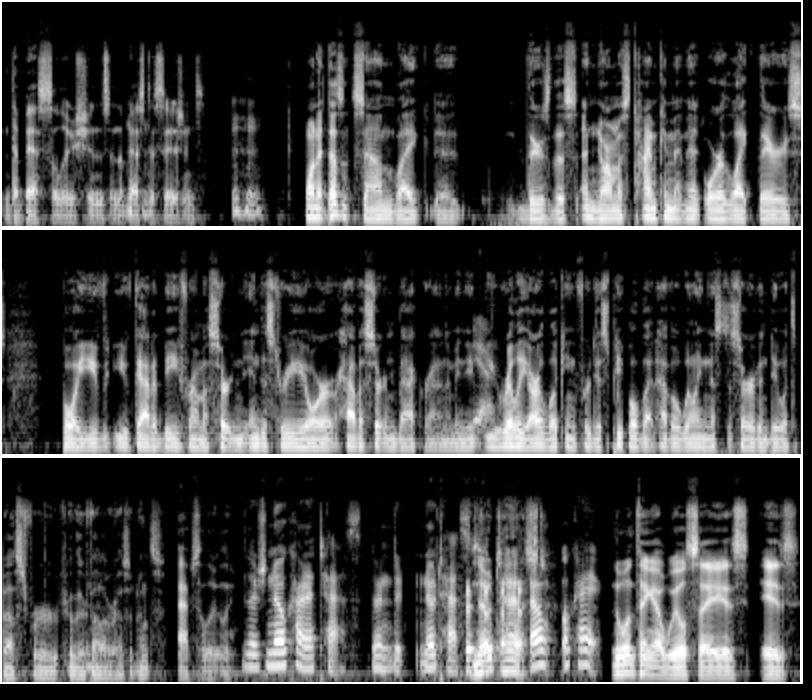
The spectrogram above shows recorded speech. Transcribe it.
the best solutions and the best decisions. Mm-hmm. When it doesn't sound like uh, there's this enormous time commitment, or like there's, boy, you've you've got to be from a certain industry or have a certain background. I mean, you, Yeah. you really are looking for just people that have a willingness to serve and do what's best for for their fellow residents. Absolutely. There's no kind of test. There- there- No test. No test. Oh, okay. The one thing I will say is is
